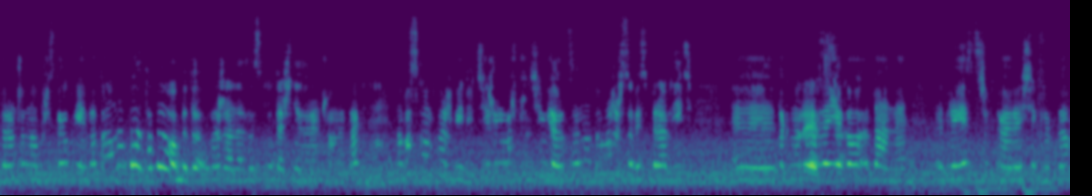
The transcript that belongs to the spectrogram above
doręczoną przez tego klienta, to, ono, to byłoby to uważane za skutecznie doręczone, tak? Mhm. No bo skąd masz wiedzieć? Jeżeli masz przedsiębiorcę, no to możesz sobie sprawdzić yy, tak naprawdę jego dane w rejestrze, w KRS-ie, prawda?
